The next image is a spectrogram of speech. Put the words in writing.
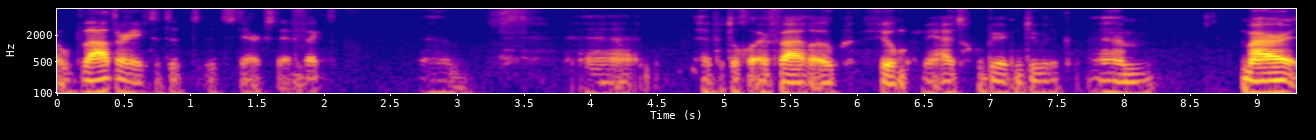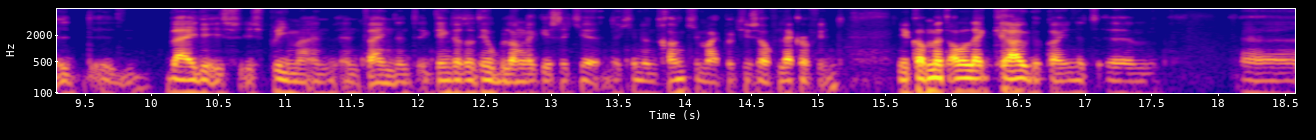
Op water heeft het het, sterkste effect. Um, hebben we toch wel ervaren ook, veel mee uitgeprobeerd natuurlijk. Um, maar eh, beide is, is prima en, en fijn. En ik denk dat het heel belangrijk is dat je, dat je een drankje maakt wat je zelf lekker vindt. Je kan met allerlei kruiden kan je het, uh,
